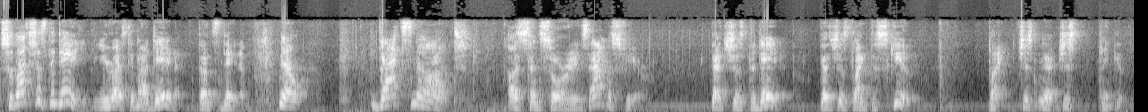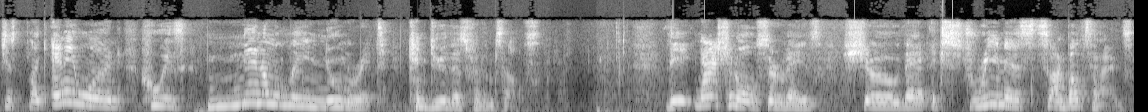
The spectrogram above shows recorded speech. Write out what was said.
so that's just the data. You asked about data. That's data. Now, that's not a censorious atmosphere. That's just the data. That's just like the skew. But just just think of just like anyone who is minimally numerate can do this for themselves the national surveys show that extremists on both sides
